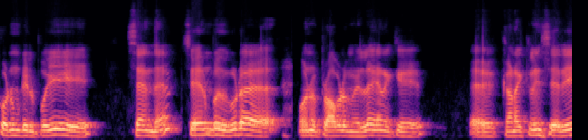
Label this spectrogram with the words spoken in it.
கொடுமுடியில் போய் சேர்ந்தேன். சேரும்போது கூட ஒன்றும் ப்ராப்ளம் இல்லை. எனக்கு கணக்குலேயும் சரி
